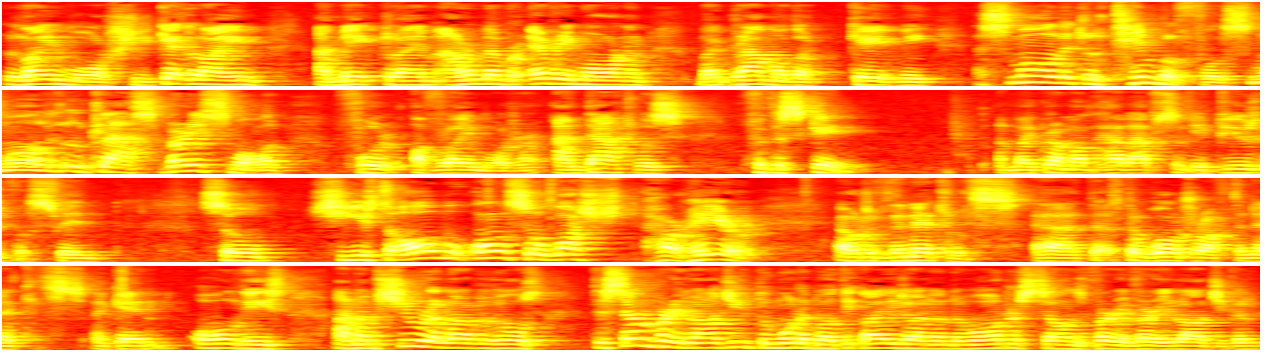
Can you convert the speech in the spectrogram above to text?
lime water. She'd get lime and make lime. I remember every morning my grandmother gave me a small little thimbleful, small little glass, very small, full of lime water, and that was for the skin. And my grandmother had absolutely beautiful skin. So she used to also wash her hair out of the nettles, uh, the, the, water off the nettles. Again, all these, and I'm sure a lot of those, they sound very logical. The one about the iodine in the water sounds very, very logical.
